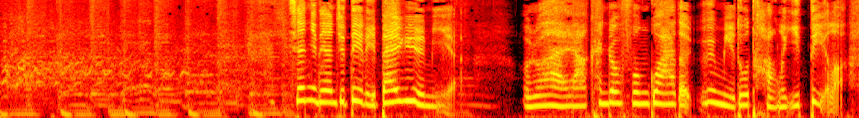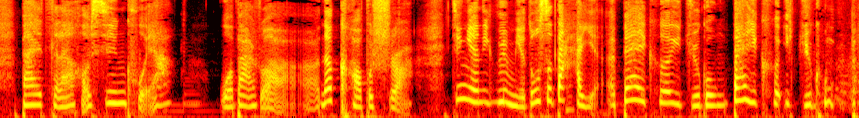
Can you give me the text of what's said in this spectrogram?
前几天去地里掰玉米。我说：“哎呀，看这风刮的，玉米都淌了一地了，掰起来好辛苦呀。”我爸说：“那可不是，今年的玉米都是大爷，掰一颗一鞠躬，掰一颗一鞠躬，掰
